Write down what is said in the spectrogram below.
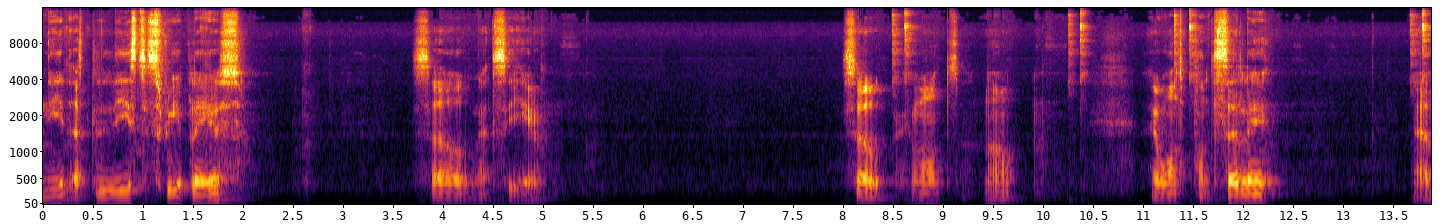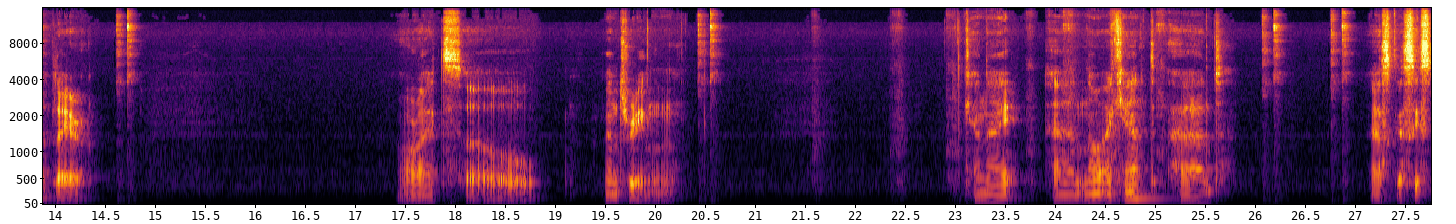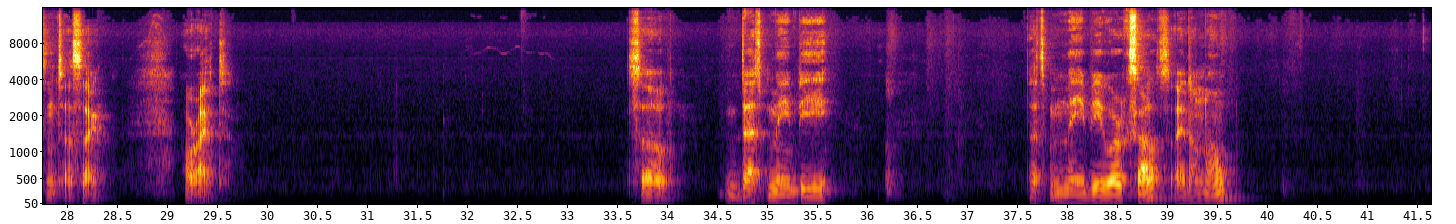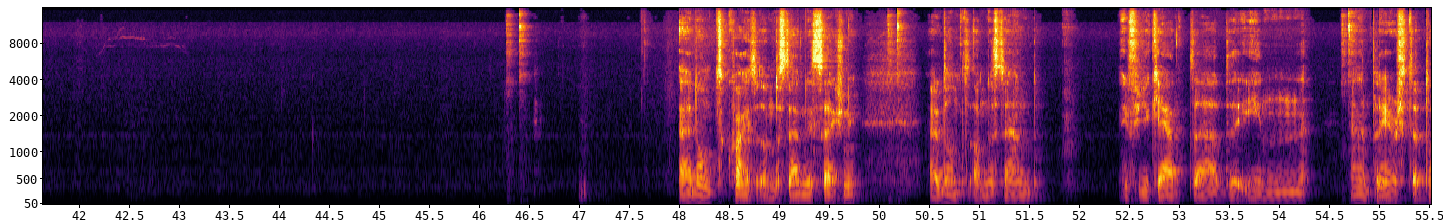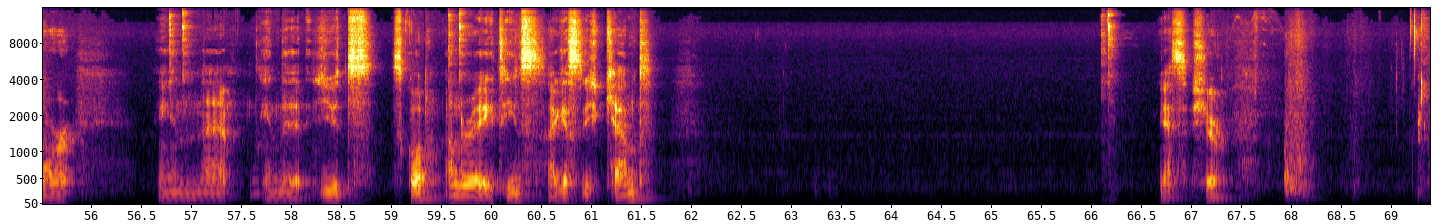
need at least three players. So let's see here. So I want now I want Ponticelli, add player. Alright, so mentoring. Can I add, no I can't add ask assistant to assign. Alright. So that maybe that maybe works out, I don't know. I don't quite understand this actually. I don't understand if you can't add in any players that are in uh, in the youth squad under 18s. I guess you can't. Yes, sure.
